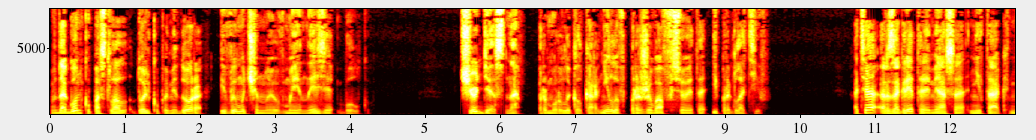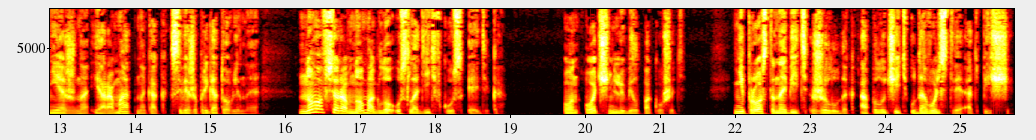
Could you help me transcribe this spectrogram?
Вдогонку послал дольку помидора и вымоченную в майонезе булку. «Чудесно!» — промурлыкал Корнилов, проживав все это и проглотив. Хотя разогретое мясо не так нежно и ароматно, как свежеприготовленное, но все равно могло усладить вкус Эдика. Он очень любил покушать. не просто набить желудок, а получить удовольствие от пищи.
